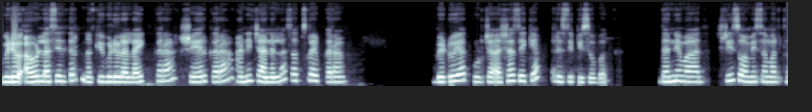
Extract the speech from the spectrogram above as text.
व्हिडिओ आवडला असेल तर नक्की व्हिडिओला लाईक करा शेअर करा आणि चॅनलला सबस्क्राईब करा. भेटूयात पुढच्या अशाच एका रेसिपीसोबत धन्यवाद. श्री स्वामी समर्थ.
